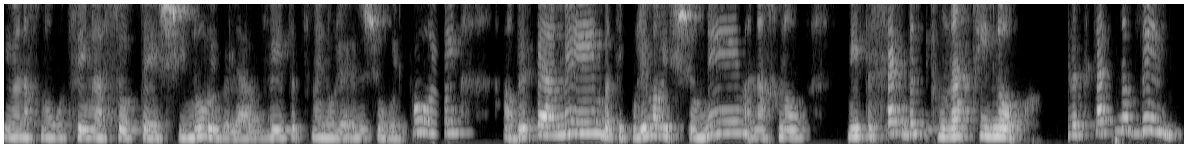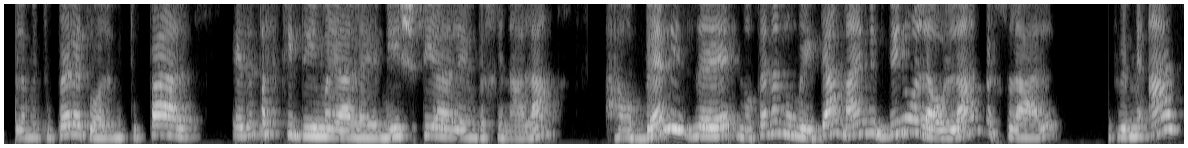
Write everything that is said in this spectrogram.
אם אנחנו רוצים לעשות אה, שינוי ולהביא את עצמנו לאיזשהו ריפוי, הרבה פעמים בטיפולים הראשונים אנחנו נתעסק בתמונת תינוק וקצת נבין על המטופלת או על המטופל איזה תפקידים היה להם, מי השפיע עליהם וכן הלאה. הרבה מזה נותן לנו מידע מה הם הבינו על העולם בכלל ומאז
